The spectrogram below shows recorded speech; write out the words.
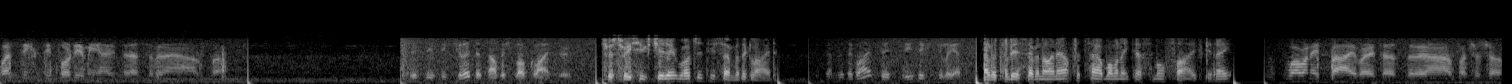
160 for DME, Alitalia 7 Alpha. Swiss 36 Juliet, establish localizer. Swiss 36 Juliet, roger, descend with the glide. Descend with the glide, Swiss 36 Juliet. Alitalia 79 Alpha, tower 18.5, good day. 1185, Alitalia uh, 7 uh, Alpha, ciao ciao.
